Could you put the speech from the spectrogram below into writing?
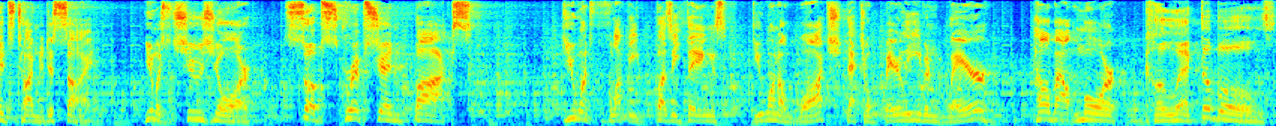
it's time to decide. You must choose your subscription box. Do you want fluffy, fuzzy things? Do you want a watch that you'll barely even wear? How about more collectibles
